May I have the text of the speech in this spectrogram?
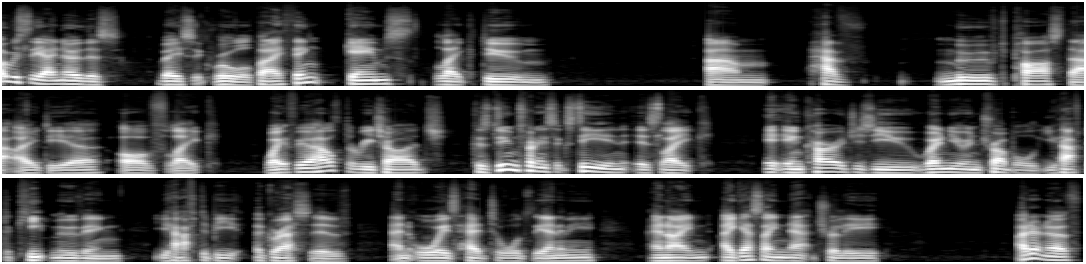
obviously I know this basic rule, but I think games like Doom um, have moved past that idea of like wait for your health to recharge because Doom 2016 is like it encourages you when you're in trouble, you have to keep moving, you have to be aggressive and always head towards the enemy. And I I guess I naturally I don't know if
